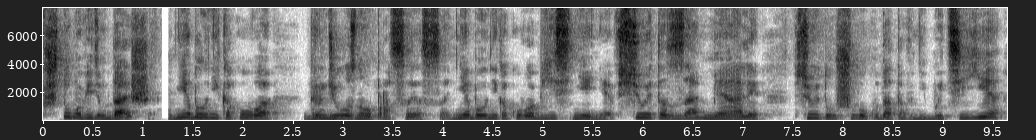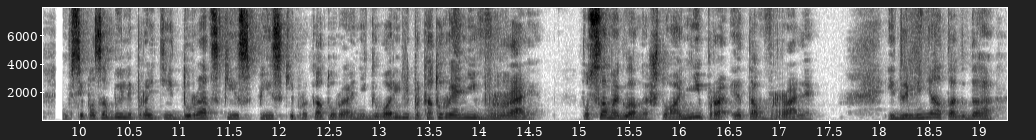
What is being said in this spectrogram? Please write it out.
что мы видим дальше? Не было никакого грандиозного процесса, не было никакого объяснения, все это замяли, все это ушло куда-то в небытие, все позабыли про эти дурацкие списки, про которые они говорили, про которые они врали. То самое главное, что они про это врали. И для меня тогда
